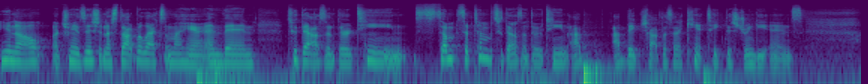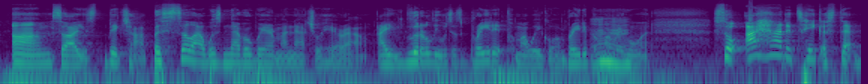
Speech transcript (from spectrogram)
you know, a transition. I stopped relaxing my hair. And then 2013, some, September 2013, I, I big chopped. I said, I can't take the stringy ends. Um, so I used big chop. But still, I was never wearing my natural hair out. I literally was just braided, put my wig on, braided, put my wig on. So I had to take a step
